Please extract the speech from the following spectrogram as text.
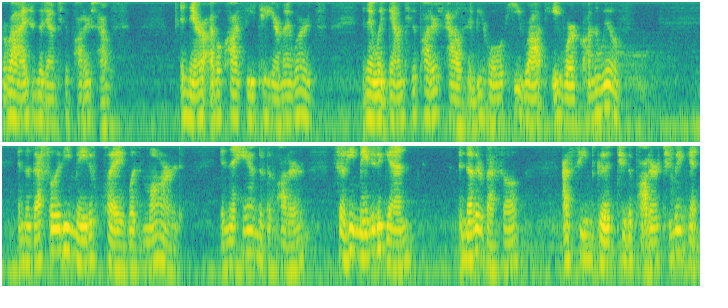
Arise and go down to the potter's house, and there I will cause thee to hear my words. And I went down to the potter's house, and behold, he wrought a work on the wheels. And the vessel that he made of clay was marred in the hand of the potter. So he made it again, another vessel, as seemed good to the potter to make it.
